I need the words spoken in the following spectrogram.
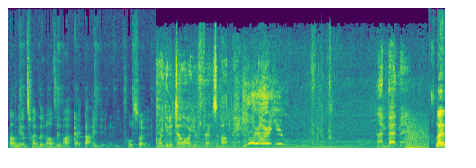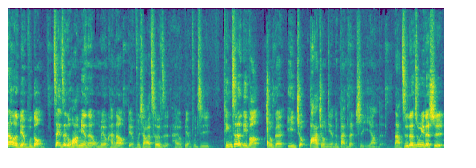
当年穿的，然后只是把它改大一点而已，超帅的。I want you to tell all your friends about me. What are you? I'm Batman. 来到了蝙蝠洞，在这个画面呢，我们有看到蝙蝠侠的车子，还有蝙蝠机停车的地方，就跟一九八九年的版本是一样的。那值得注意的是，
